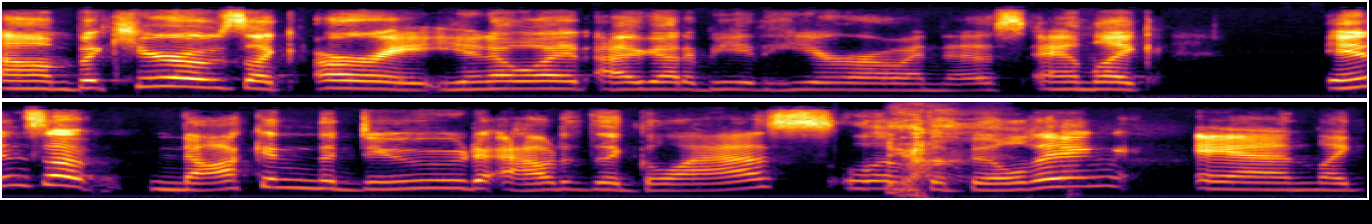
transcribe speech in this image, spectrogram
Um, but Kiro's like, all right, you know what? I gotta be the hero in this. And like ends up knocking the dude out of the glass of Yeah. the building and like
